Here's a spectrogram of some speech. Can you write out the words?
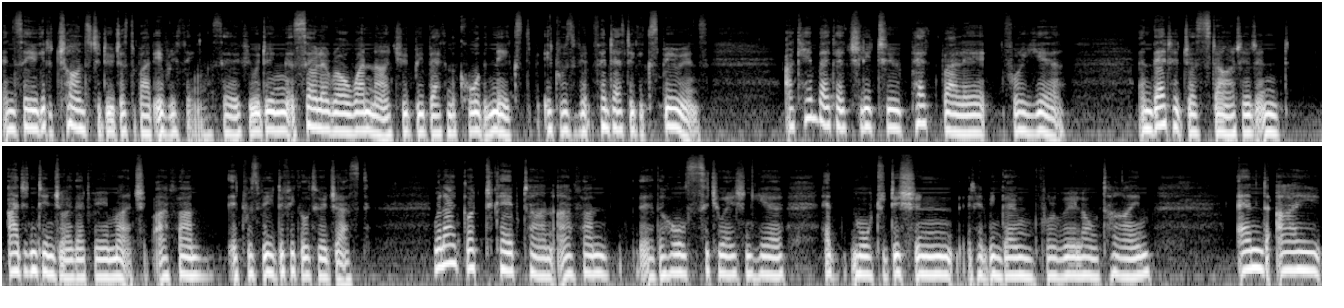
And so you get a chance to do just about everything. So if you were doing a solo role one night, you'd be back in the corps the next. It was a fantastic experience. I came back actually to Pact Ballet for a year, and that had just started, and I didn't enjoy that very much. I found it was very difficult to adjust. When I got to Cape Town, I found the, the whole situation here had more tradition. It had been going for a very long time. And I,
